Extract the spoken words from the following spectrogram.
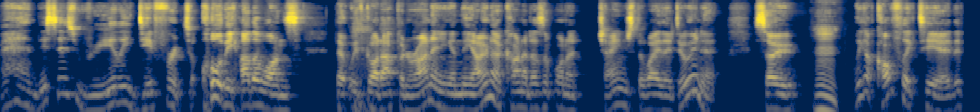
man, this is really different to all the other ones that we've got up and running, and the owner kind of doesn't want to change the way they're doing it. So mm. we got conflict here. The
